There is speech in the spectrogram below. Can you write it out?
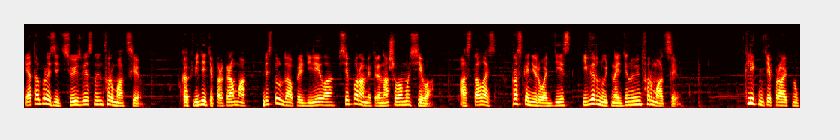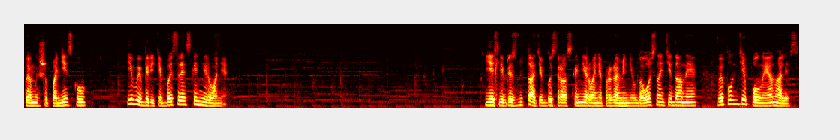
и отобразит всю известную информацию. Как видите, программа без труда определила все параметры нашего массива. Осталось просканировать диск и вернуть найденную информацию. Кликните правой кнопкой мыши по диску и выберите быстрое сканирование. Если в результате быстрого сканирования программе не удалось найти данные, выполните полный анализ.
